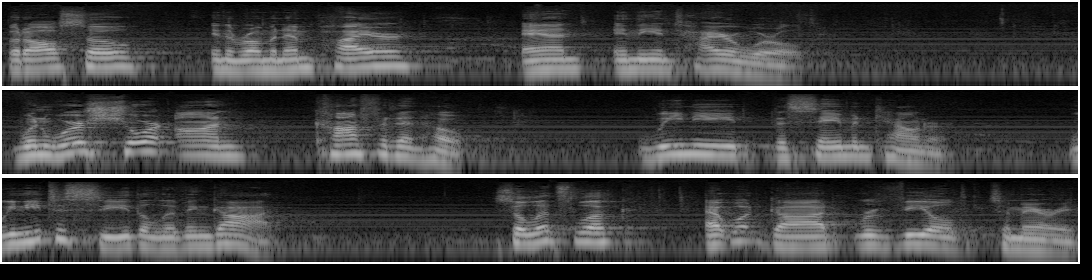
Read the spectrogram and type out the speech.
but also in the Roman Empire and in the entire world. When we're short on confident hope, we need the same encounter. We need to see the living God. So let's look at what God revealed to Mary.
